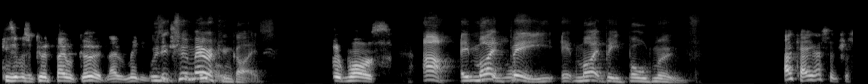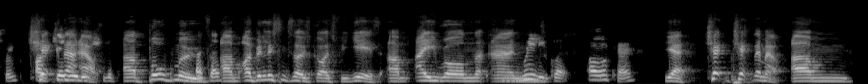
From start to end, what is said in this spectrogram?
because it was a good. They were good. They were really. Was it two American people. guys? It was. Ah, it might was. be. It might be Bald Move. Okay, that's interesting. Check that out. have- Uh, Bald Move. Okay. Um, I've been listening to those guys for years. Um, Aaron and really great. Oh, okay. yeah, check check them out. Um,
